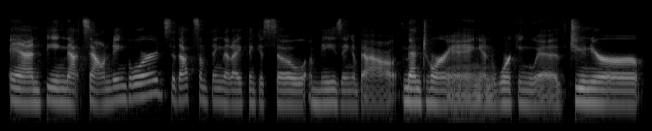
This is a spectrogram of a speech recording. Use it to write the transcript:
and being that sounding board. So that's something that I think is so amazing about mentoring and working with junior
